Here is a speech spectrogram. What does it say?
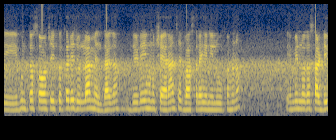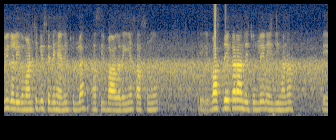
ਤੇ ਹੁਣ ਤਾਂ ਸੌ 'ਚ ਇੱਕ ਘਰ ਚੁੱਲ੍ਹਾ ਮਿਲਦਾ ਗਾ, ਜਿਹੜੇ ਹੁਣ ਸ਼ਹਿਰਾਂ 'ਚ ਵੱਸ ਰਹੇ ਨੇ ਲੋਕ ਹੈ ਨਾ ਤੇ ਮੈਨੂੰ ਲੱਗਦਾ ਸਾਡੇ ਵੀ ਗਲੀ ਗਵਾਂਢ 'ਚ ਕਿਸੇ ਦੇ ਹੈ ਨਹੀਂ ਚੁੱਲ੍ਹਾ, ਅਸੀਂ ਬਾਲ ਰਹੇ ਹਾਂ ਸੱਸ ਨੂੰ। ਤੇ ਵੱਸਦੇ ਘਰਾਂ ਦੇ ਚੁੱਲ੍ਹੇ ਨੇ ਜੀ, ਹਨਾ? ਤੇ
